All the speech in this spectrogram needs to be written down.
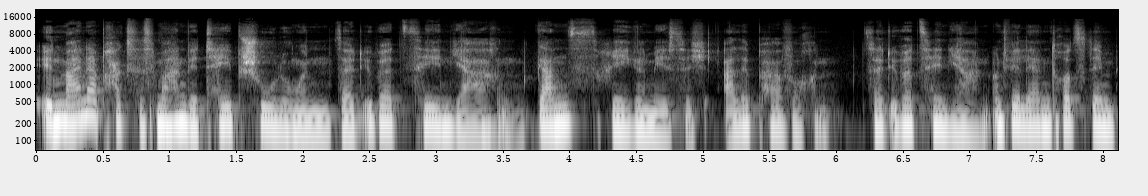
In meiner Praxis machen wir Tape-Schulungen seit über zehn Jahren, ganz regelmäßig, alle paar Wochen, seit über zehn Jahren. Und wir lernen trotzdem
